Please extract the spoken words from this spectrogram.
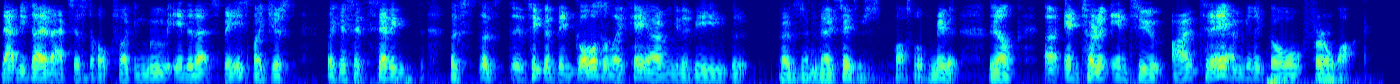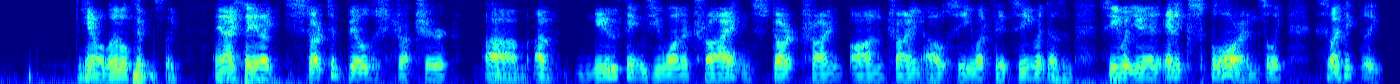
that means I have access to hope. So I can move into that space by just like I said, setting let's let's, let's take the big goals of like, hey, I'm gonna be the president of the United States, which is possible for me, but you know, uh, and turn it into I'm today I'm gonna go for a walk. You know, little things like, and I say like start to build a structure um, of new things you want to try and start trying on, trying out, seeing what fits, seeing what doesn't, seeing what you and, and explore. And so like, so I think like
